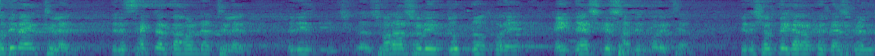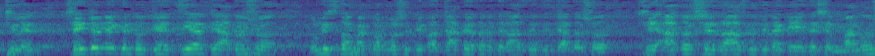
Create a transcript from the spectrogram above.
অধিনায়ক ছিলেন। তিনি সেক্টর কমান্ডার ছিলেন। তিনি সরাসরি যুদ্ধ করে এই দেশকে স্বাধীন করেছেন। তিনি সত্যিকার অর্থে দেশপ্রেমিক ছিলেন। সেই জন্যই কিন্তু যে জিয়ার যে আদর্শ, উনিশ দফা কর্মসূচি বা জাতীয়তাবাদী রাজনীতির যে আদর্শ, সেই আদর্শের রাজনীতিটাকে এদেশের মানুষ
